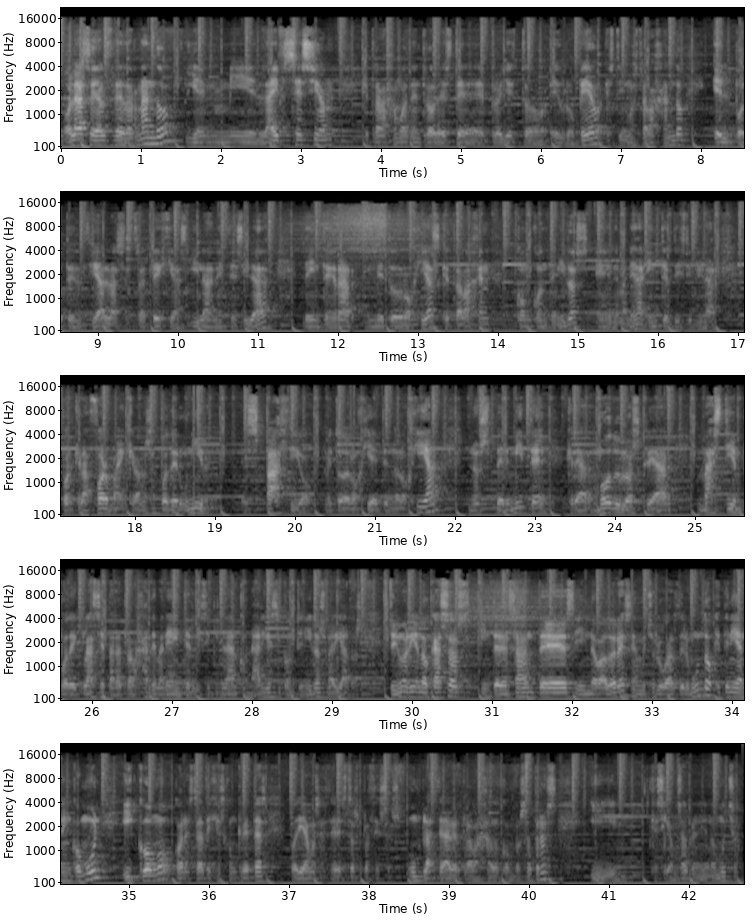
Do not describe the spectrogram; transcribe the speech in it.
Hola, soy Alfredo Hernando y en mi live session que trabajamos dentro de este proyecto europeo. Estuvimos trabajando el potencial, las estrategias y la necesidad de integrar metodologías que trabajen con contenidos eh, de manera interdisciplinar, porque la forma en que vamos a poder unir espacio, metodología y tecnología nos permite crear módulos, crear más tiempo de clase para trabajar de manera interdisciplinar con áreas y contenidos variados. Estuvimos viendo casos interesantes e innovadores en muchos lugares del mundo que tenían en común y cómo con estrategias concretas podíamos hacer estos procesos. Un placer haber trabajado con vosotros y que sigamos aprendiendo mucho.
